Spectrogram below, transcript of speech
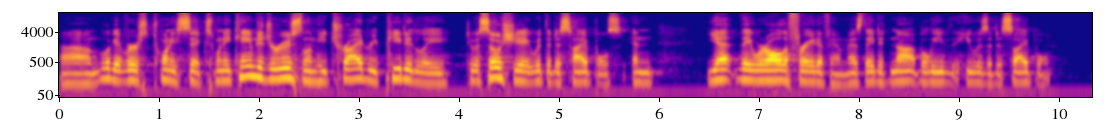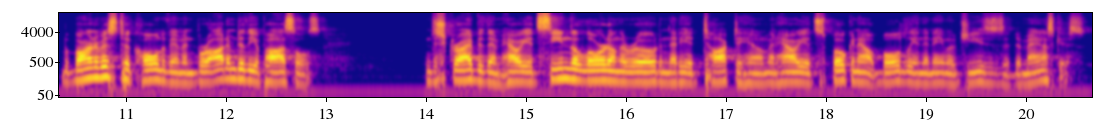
Um, look at verse 26. When he came to Jerusalem, he tried repeatedly to associate with the disciples, and yet they were all afraid of him, as they did not believe that he was a disciple. But Barnabas took hold of him and brought him to the apostles and described to them how he had seen the Lord on the road and that he had talked to him and how he had spoken out boldly in the name of Jesus at Damascus.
